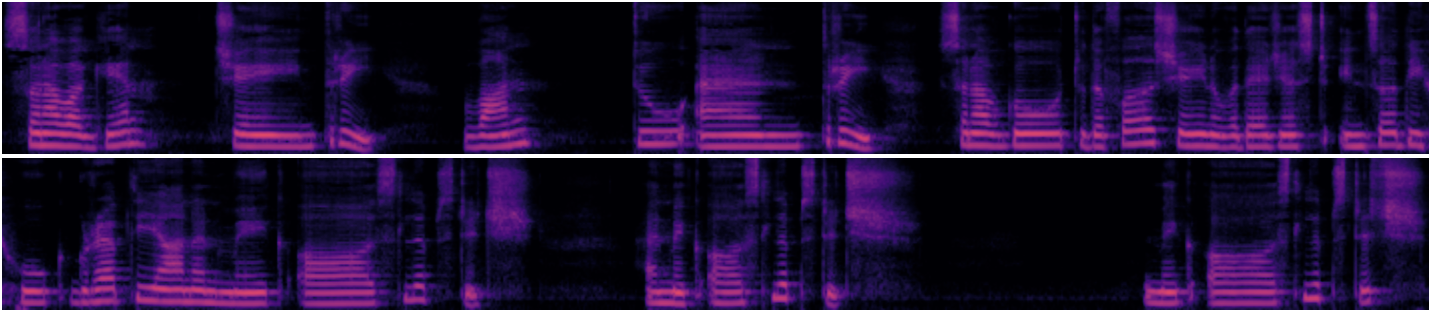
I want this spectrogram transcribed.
so now again chain three. One two and three so now go to the first chain over there. Just insert the hook grab the yarn and make a slip stitch. And make a slip stitch. Make a slip stitch.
